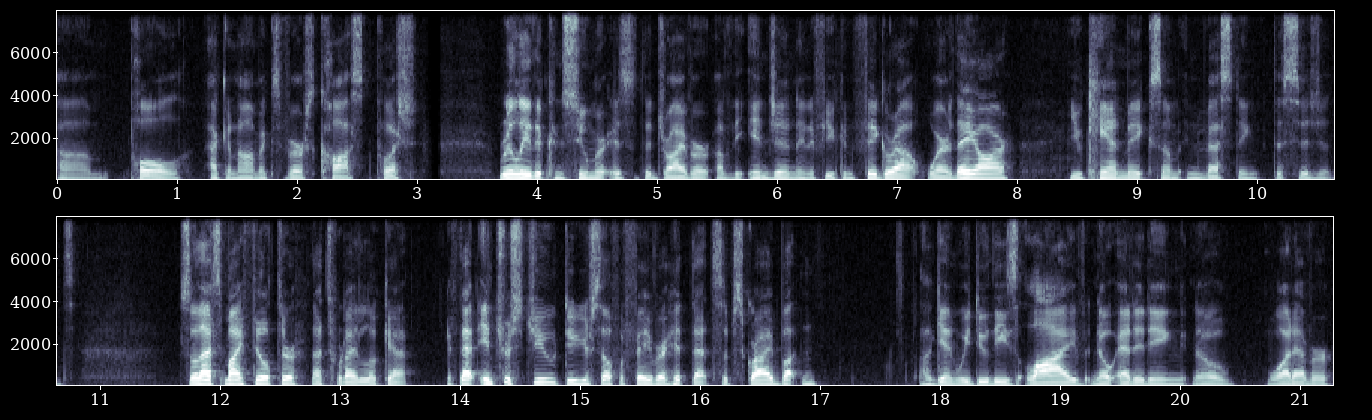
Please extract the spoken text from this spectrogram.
um, pull economics versus cost push. Really, the consumer is the driver of the engine. And if you can figure out where they are, you can make some investing decisions. So that's my filter. That's what I look at. If that interests you, do yourself a favor, hit that subscribe button. Again, we do these live, no editing, no whatever,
